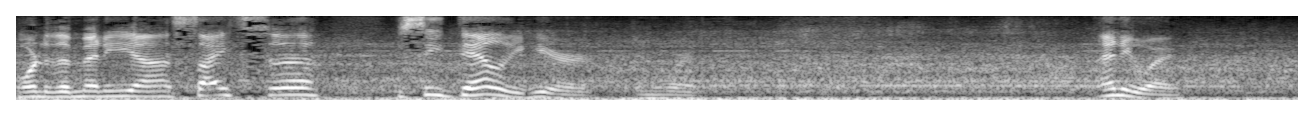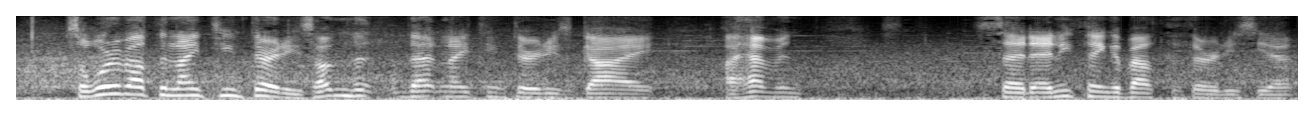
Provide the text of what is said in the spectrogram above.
One of the many uh, sites uh, you see daily here in. Anyway, so what about the 1930s? I'm the, that 1930s guy. I haven't said anything about the 30s yet.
